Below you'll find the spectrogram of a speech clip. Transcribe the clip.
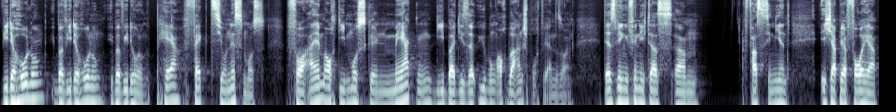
Wiederholung über Wiederholung über Wiederholung. Perfektionismus. Vor allem auch die Muskeln merken, die bei dieser Übung auch beansprucht werden sollen. Deswegen finde ich das ähm, faszinierend. Ich habe ja vorher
